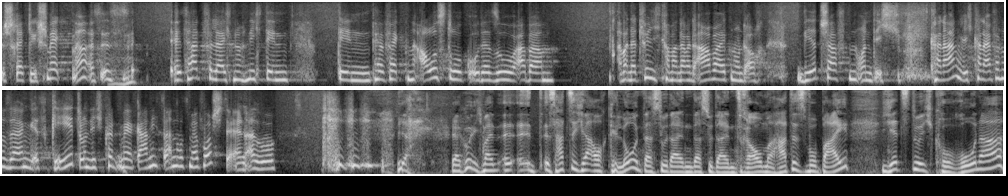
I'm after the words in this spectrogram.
schrecklich schmeckt. Ne? Es ist, mhm. es hat vielleicht noch nicht den, den perfekten Ausdruck oder so, aber aber natürlich kann man damit arbeiten und auch wirtschaften. Und ich, keine Ahnung, ich kann einfach nur sagen, es geht und ich könnte mir gar nichts anderes mehr vorstellen. Also ja. Ja gut, ich meine, äh, äh, es hat sich ja auch gelohnt, dass du deinen, dass du deinen Traum hattest. Wobei jetzt durch Corona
